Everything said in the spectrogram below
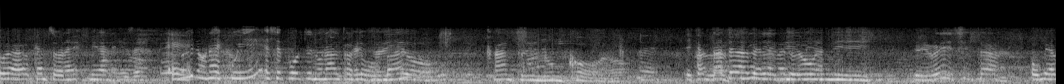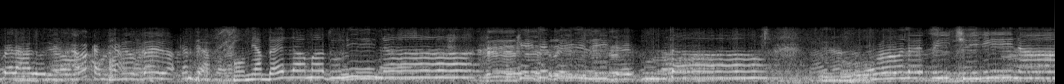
una canzone milanese. E lui non è qui, è sepolto in un'altra tomba. Io canto in un coro. Eh, e cantate la bella di ogni eh, recita O mia bella Madonnina. Allora Oh cantiamo. mia bella, Cantiamo. oh mia bella Madonnina, che te belli che punta, e allora vicina, però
